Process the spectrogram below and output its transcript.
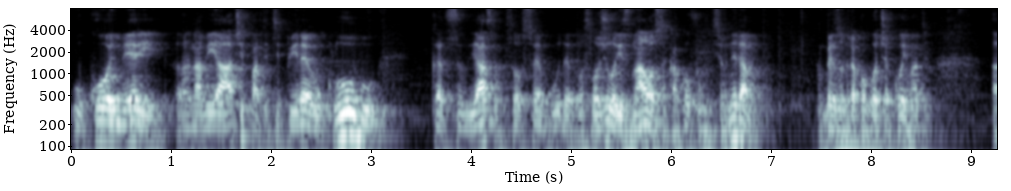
u kojoj mjeri e, navijači participiraju u klubu, kad se jasno to sve bude posložilo i znalo se kako funkcionira, bez obzira koliko će ko imati e,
